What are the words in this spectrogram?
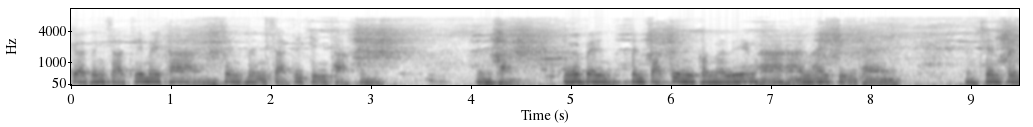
เกิดเป็นสัตว์ที่ไม่ฆ่า เช่นเป็นสัตว์ที่กินผักเป็นผักหรือเป็นเป็นสัตว์ที่มีคนมาเลี้ยงหาอาหารมาให้กินแทน เช่นเป็น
